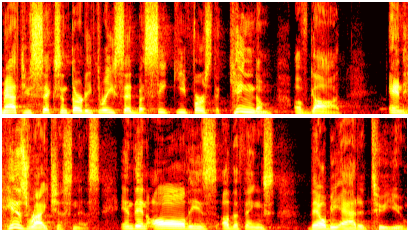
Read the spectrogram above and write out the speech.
Matthew 6 and 33 said, But seek ye first the kingdom of God and his righteousness, and then all these other things, they'll be added to you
